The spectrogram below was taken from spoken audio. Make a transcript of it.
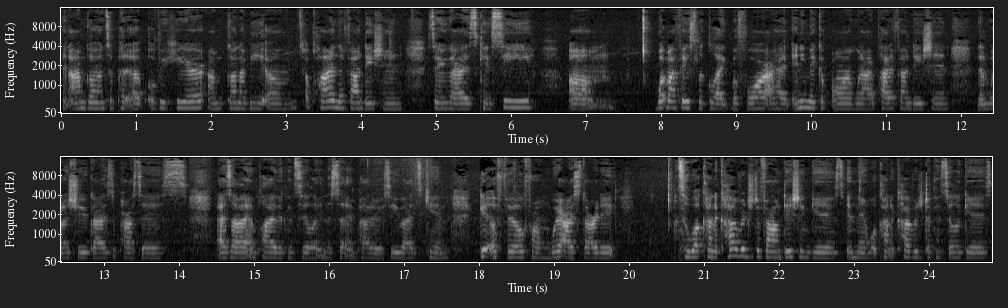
and I'm going to put it up over here. I'm going to be um, applying the foundation so you guys can see um, what my face looked like before I had any makeup on when I applied the foundation. Then I'm going to show you guys the process as I apply the concealer and the setting powder so you guys can get a feel from where I started to what kind of coverage the foundation gives and then what kind of coverage the concealer gives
